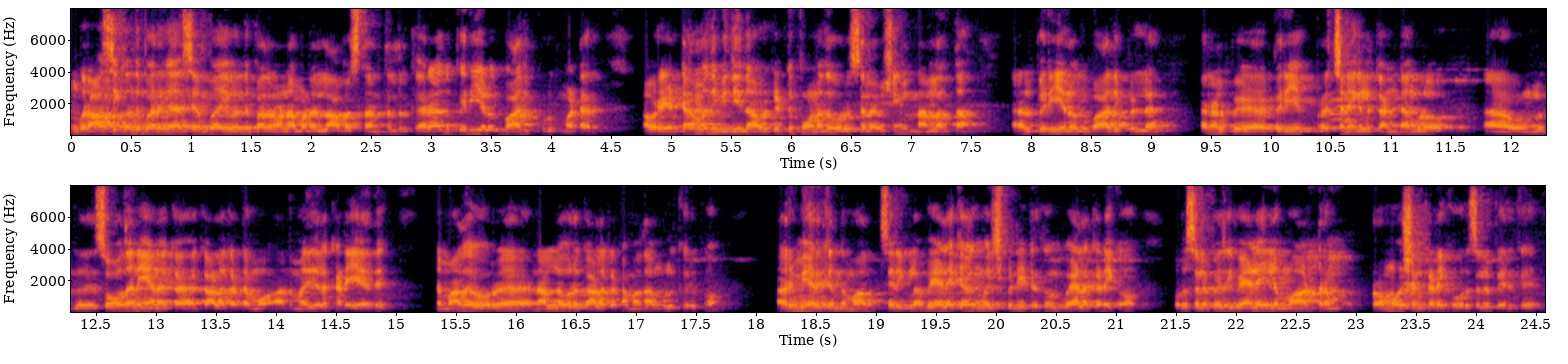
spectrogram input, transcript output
உங்கள் ராசிக்கு வந்து பாருங்கள் செவ்வாய் வந்து பதினொன்றாம் இடம் லாபஸ்தானத்தில் இருக்காரு. அது பெரிய அளவுக்கு பாதிப்பு கொடுக்க மாட்டார். அவர் எட்டாம் விதி தான். அவர் கெட்டு போனது ஒரு சில விஷயங்கள் நல்லது தான் அதனால் பெரிய அளவுக்கு பாதிப்பு இல்லை. அதனால் பெ- பெரிய பிரச்சனைகள் கண்டங்களோ உங்களுக்கு சோதனையான க காலகட்டமோ அந்த மாதிரி இதெல்லாம் கிடையாது. இந்த மாதம் ஒரு நல்ல ஒரு காலகட்டமாக தான் உங்களுக்கு இருக்கும். அருமையாக இருக்குது இந்த மாதம். சரிங்களா? வேலைக்காக முயற்சி பண்ணிட்டு இருக்கவங்க வேலை கிடைக்கும். ஒரு சில பேருக்கு வேலையில் மாற்றம் ப்ரொமோஷன் கிடைக்கும் ஒரு சில பேருக்கு.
